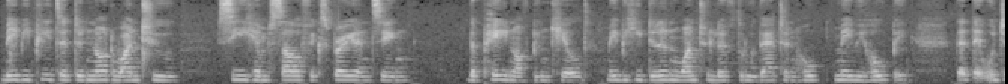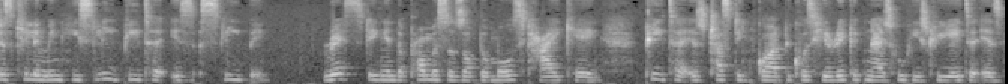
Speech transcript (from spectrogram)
Maybe Peter did not want to see himself experiencing the pain of being killed. Maybe he didn't want to live through that and hope maybe hoping that they would just kill him in his sleep. Peter is sleeping, resting in the promises of the most high king. Peter is trusting God because he recognizes who his creator is.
